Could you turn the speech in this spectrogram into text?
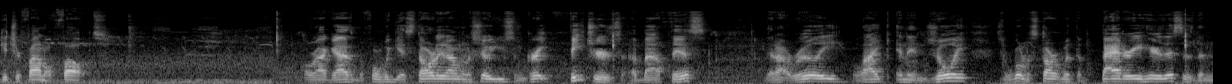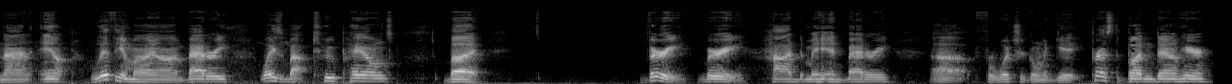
get your final thoughts. Alright guys, before we get started, I want to show you some great features about this that I really like and enjoy. So we're going to start with the battery here. This is the 9 amp lithium ion battery. Weighs about 2 pounds, but very, very high demand battery uh, for what you're going to get. Press the button down here.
